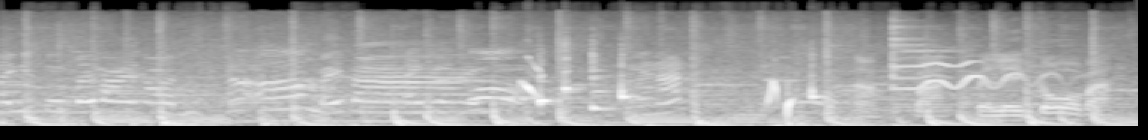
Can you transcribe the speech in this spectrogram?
ย พี่ตูนบ๊ายบายก่อน บ๊ายบายอะไรนะ อะไปเป็ลโก้ไป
